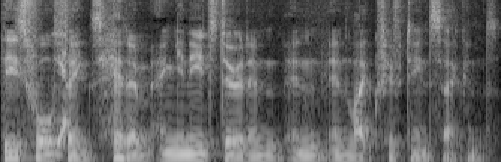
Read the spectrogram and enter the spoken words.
These four yep. things, hit them, and you need to do it in, in, in like 15 seconds.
